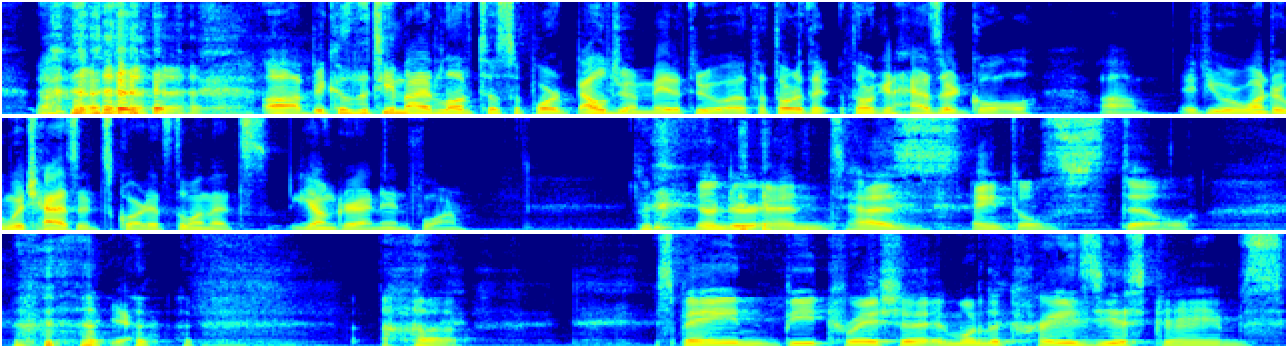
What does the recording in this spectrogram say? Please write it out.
uh, because the team I'd love to support, Belgium, made it through with the Thor- Thorgan Hazard goal. Um, if you were wondering which Hazard scored, it's the one that's younger and in form. younger and has ankles still. Yeah, Spain beat Croatia in one of the craziest games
